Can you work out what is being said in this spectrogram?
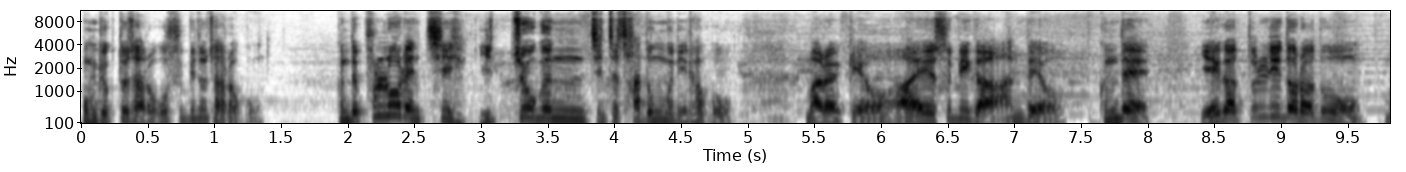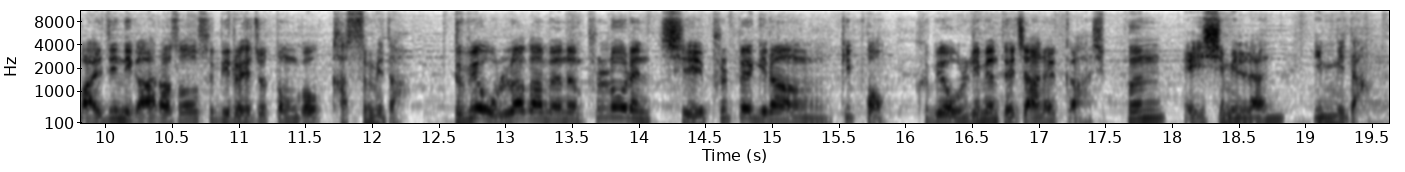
공격도 잘하고 수비도 잘하고 근데 플로렌치 이쪽은 진짜 자동문이라고 말할게요. 아예 수비가 안 돼요. 근데 얘가 뚫리더라도 말디니가 알아서 수비를 해줬던 것 같습니다. 급여 올라가면은 플로렌치 풀백이랑 키퍼 급여 올리면 되지 않을까 싶은 AC 밀란입니다.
